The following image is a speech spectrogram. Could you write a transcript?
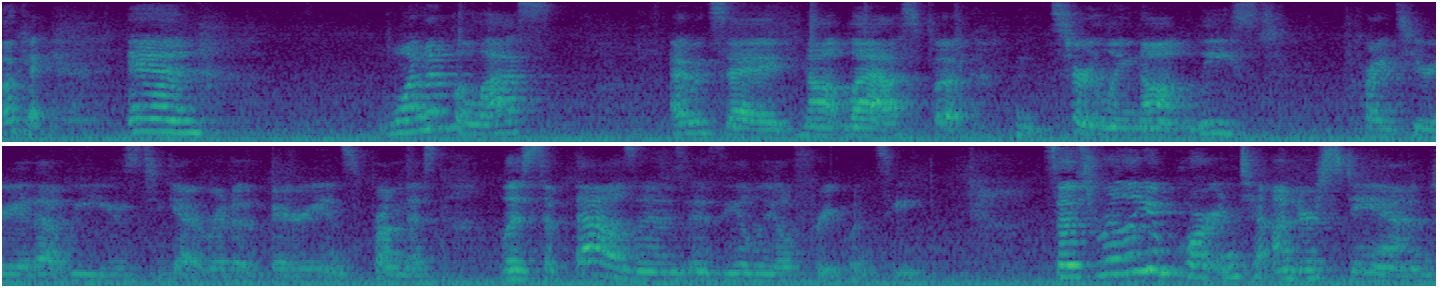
Okay, and one of the last, I would say not last, but certainly not least criteria that we use to get rid of variants from this list of thousands is the allele frequency. So it's really important to understand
